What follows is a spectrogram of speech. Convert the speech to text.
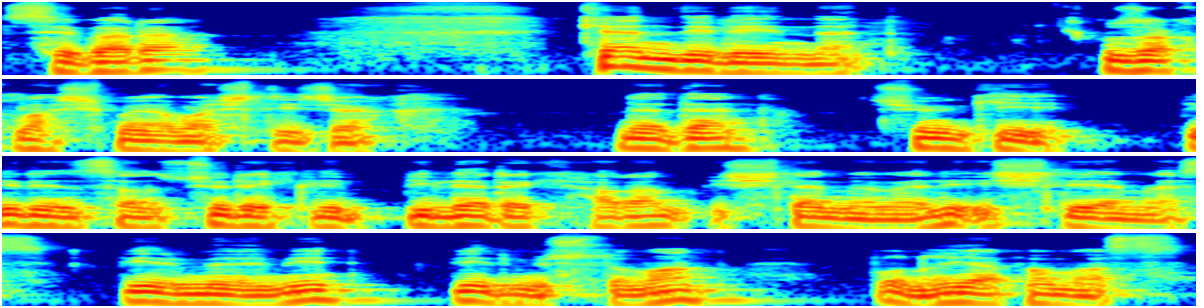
sigara kendiliğinden uzaklaşmaya başlayacak. Neden? Çünkü bir insan sürekli bilerek haram işlememeli, işleyemez. Bir mümin, bir Müslüman bunu yapamaz.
